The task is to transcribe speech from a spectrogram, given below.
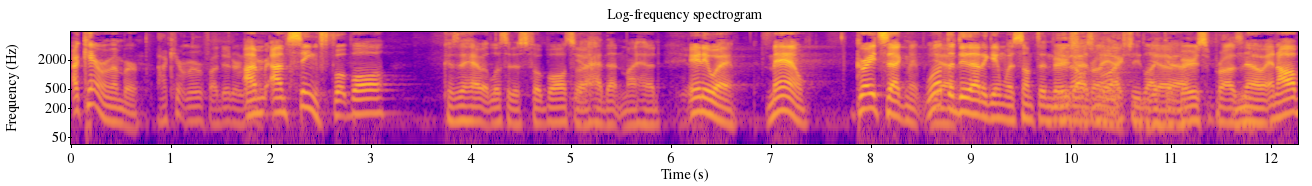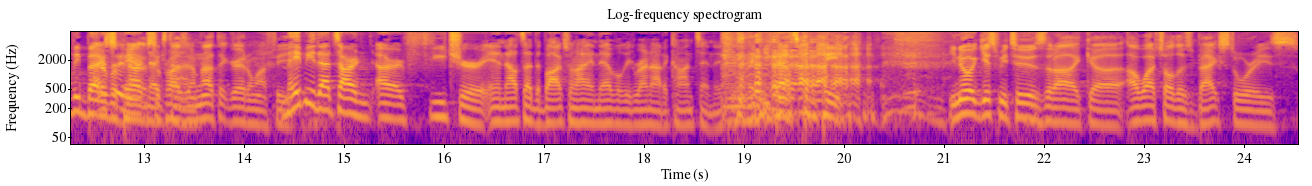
I can't remember. I can't remember if I did or not. I'm I'm seeing football because they have it listed as football, so I had that in my head. Anyway, man, great segment. We'll have to do that again with something Very you guys may actually like. Yeah, uh, very surprising. No, and I'll be better Actually, prepared not next surprising. time. I'm not that great on my feet. Maybe that's our our future in outside the box when I inevitably run out of content. It's just make you guys compete. You know what gets me too is that I like uh, I watch all those backstories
